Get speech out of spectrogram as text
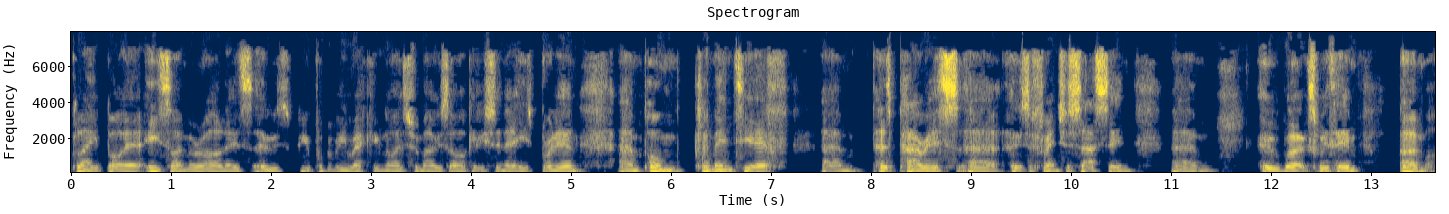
played by uh, Esai Morales, who's you probably recognise from Ozark if you've seen it. He's brilliant. Um, Pom Klementieff um, as Paris, uh, who's a French assassin um, who works with him. Um,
